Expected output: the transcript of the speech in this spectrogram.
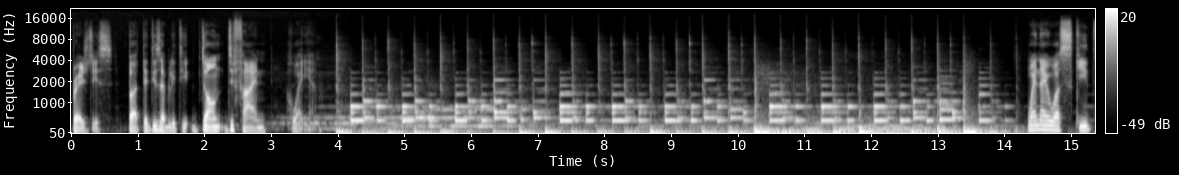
prejudice. But the disability don't define who I am. When I was kid,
